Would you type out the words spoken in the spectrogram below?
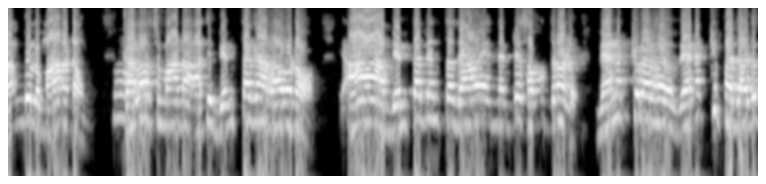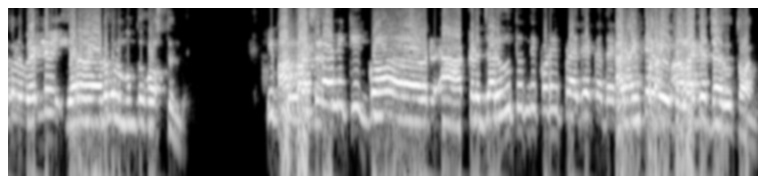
రంగులు మారడం. కలర్స్ మార అది వింతగా రావడం. ఆ వింత వింతది ఏమైందంటే సముద్రాలు వెనక్కి వెనక్కి పది అడుగులు వెళ్ళి ఇరవై అడుగులు ముందుకు వస్తుంది. ఇప్పుడు ప్రస్తుతానికి అక్కడ జరుగుతుంది కూడా ఇప్పుడు అదే అంతర్వేదిలో. అలాగే జరుగుతోంది.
